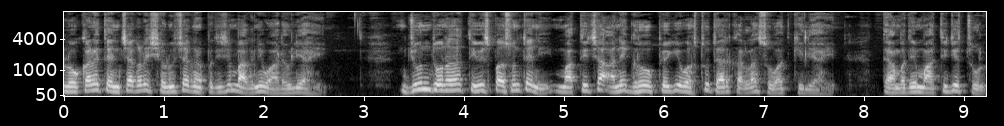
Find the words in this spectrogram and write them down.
लोकांनी त्यांच्याकडे शेडूच्या गणपतीची मागणी वाढवली आहे. जून दोन हजार तेवीसपासून त्यांनी मातीच्या अनेक गृहउपयोगी वस्तू तयार करायला सुरुवात केली आहे. त्यामध्ये मातीची चूल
